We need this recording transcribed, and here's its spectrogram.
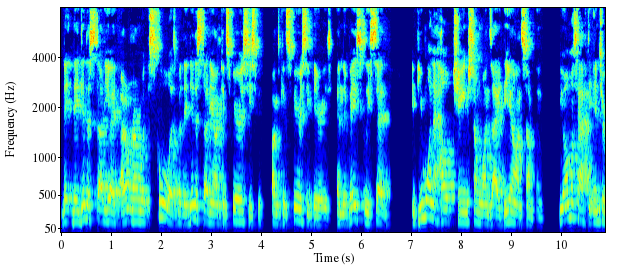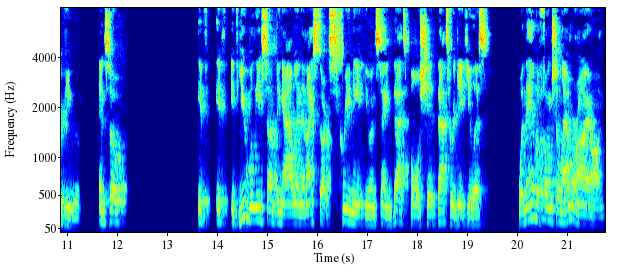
they, they did a study. I, I don't remember what the school was, but they did a study on conspiracy on conspiracy theories, and they basically said if you want to help change someone's idea on something, you almost have to interview them. And so if if if you believe something, Alan, and I start screaming at you and saying that's bullshit, that's ridiculous, when they have a functional MRI on,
